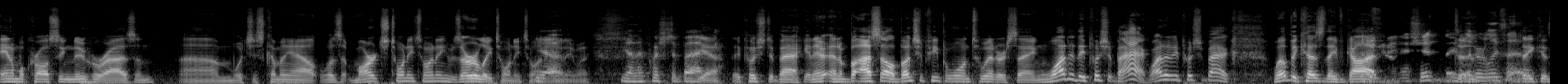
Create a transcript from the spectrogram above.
Animal Crossing New Horizon. Um, which is coming out. Was it March 2020? It was early 2020 Yeah. anyway. Yeah, they pushed it back. Yeah, they pushed it back, and and I saw a bunch of people on Twitter saying, "Why did they push it back? Why did they push it back?" Well, because they've got Finish it. They to- literally said they could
